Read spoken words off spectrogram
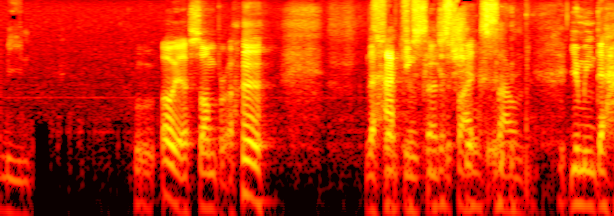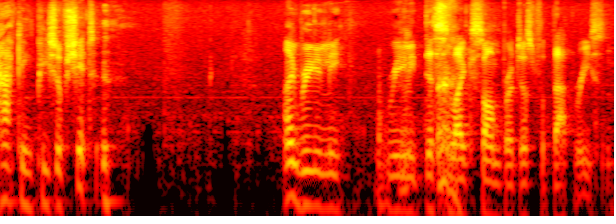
mean. Oh yeah, Sombra. the Such hacking piece of shit. sound. you mean the hacking piece of shit? I really, really dislike Sombra just for that reason.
